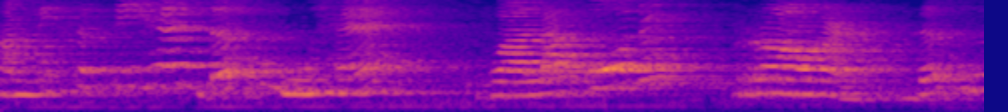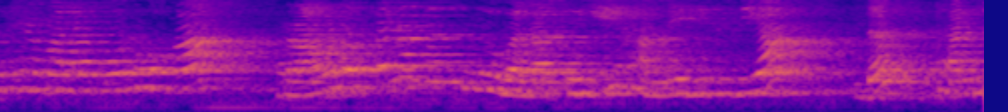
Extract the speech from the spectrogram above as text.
हम लिख सकते हैं, दस मुह वाला कौन? रावण। दस मुह वाला कौन होगा? रावण होता ना दस मुह वाला तो ये हमने लिख दिया दस धन,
